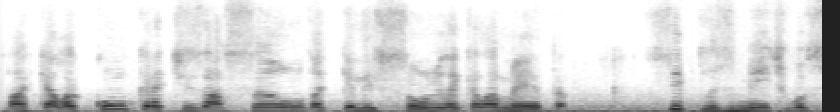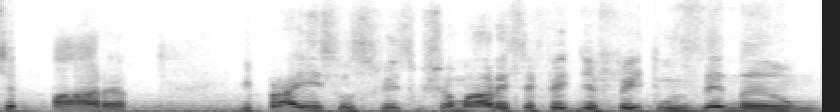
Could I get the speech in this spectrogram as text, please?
daquela concretização daquele sonho, daquela meta simplesmente você para. E para isso os físicos chamaram esse efeito de efeito Zenão.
